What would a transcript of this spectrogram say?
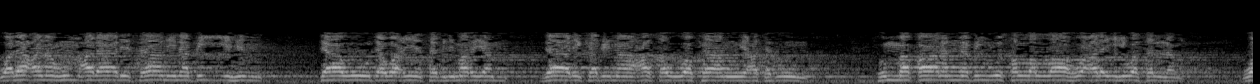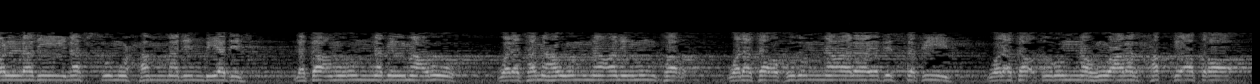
ولعنهم على لسان نبيهم داود وعيسى بن مريم ذلك بما عصوا وكانوا يعتدون. ثم قال النبي صلى الله عليه وسلم والذي نفس محمد بيده لتأمرن بالمعروف ولتنهون عن المنكر ولتأخذن على يد السفيه ولتأطرنه على الحق أطرا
